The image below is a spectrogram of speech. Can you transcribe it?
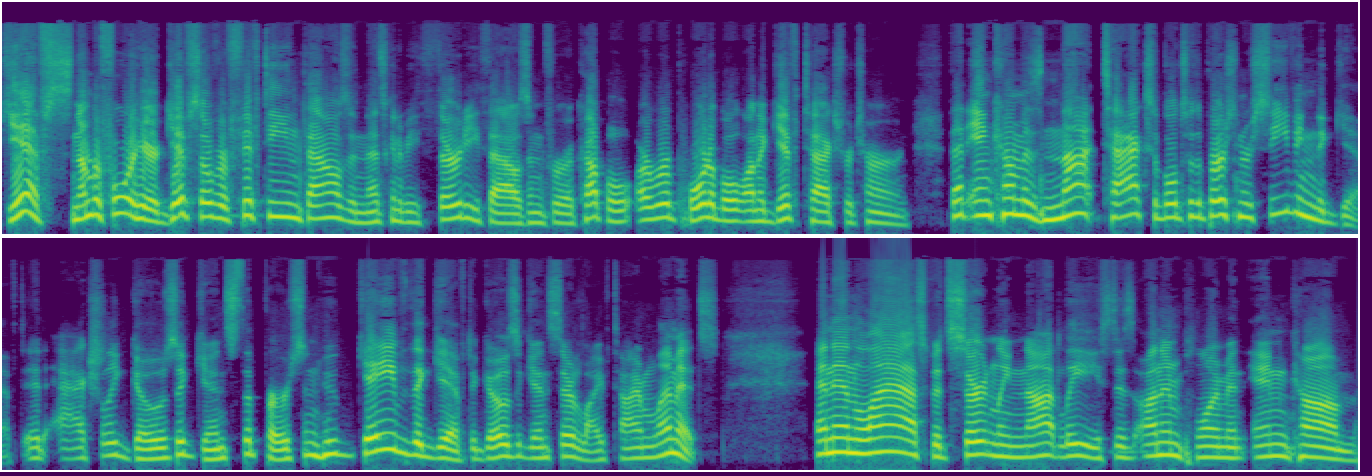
Gifts, number four here, gifts over 15,000, that's going to be 30,000 for a couple, are reportable on a gift tax return. That income is not taxable to the person receiving the gift. It actually goes against the person who gave the gift, it goes against their lifetime limits. And then last but certainly not least is unemployment income.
